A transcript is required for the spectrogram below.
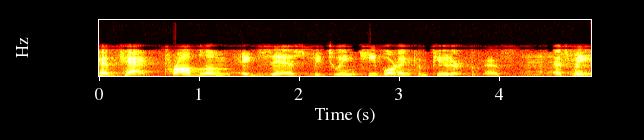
"PEBKAC problem exists between keyboard and computer." That's that's me.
